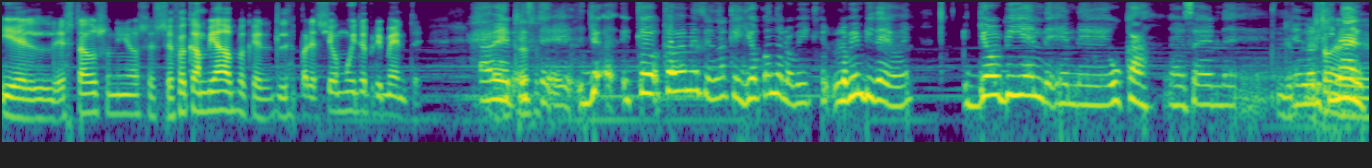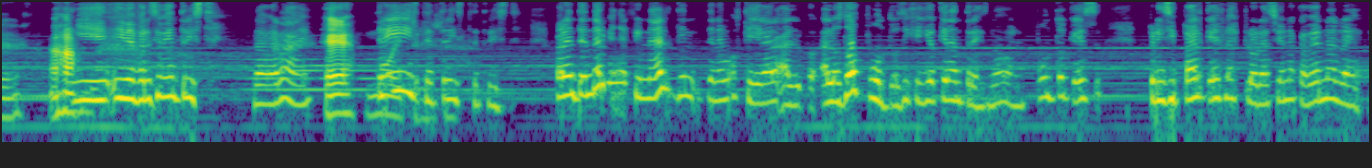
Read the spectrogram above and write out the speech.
y el de Estados Unidos se fue cambiado porque les pareció muy deprimente. A ver, Entonces- este, yo, eh, ca- cabe mencionar que yo cuando lo vi, lo vi en video, ¿eh? yo vi el de, el de UK, o sea, el, de- el original, Ajá. y, y me pareció bien triste, la verdad, ¿eh? Es muy Triste, triste, triste. Para entender bien el final, tenemos que llegar al- a los dos puntos. Dije yo que eran tres, ¿no? El punto que es principal, que es la exploración a caverna la-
